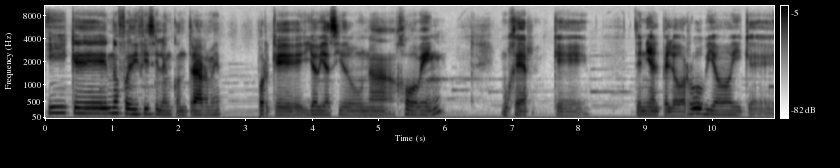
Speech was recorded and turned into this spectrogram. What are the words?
y que no fue difícil encontrarme porque yo había sido una joven mujer que tenía el pelo rubio y que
